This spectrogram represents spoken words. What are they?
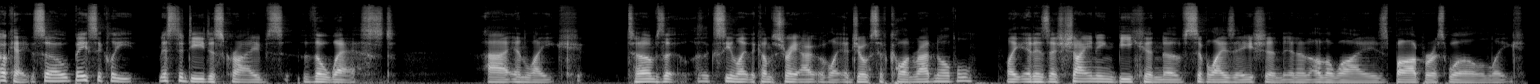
Okay, so basically, Mr. D describes the West uh, in like terms that seem like they come straight out of like a Joseph Conrad novel. Like it is a shining beacon of civilization in an otherwise barbarous world. Like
